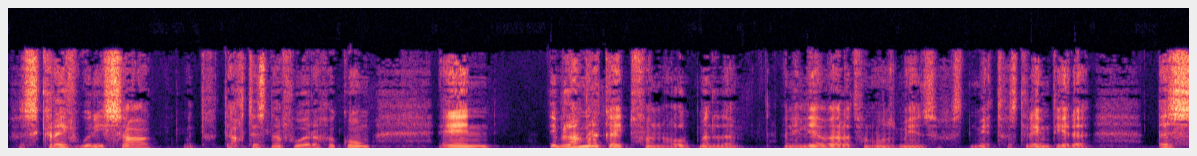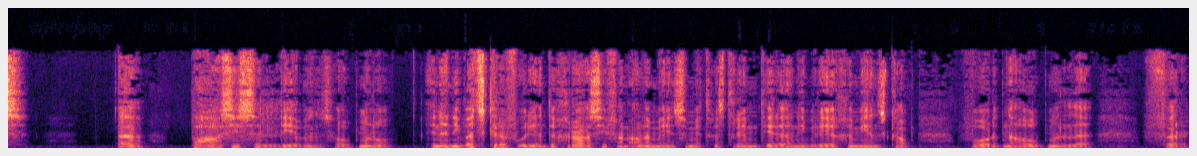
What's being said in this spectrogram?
geskryf oor die saak met gedagtes na vore gekom en die belangrikheid van hulpmiddels in die lewenswêreld van ons mense met gestremdhede is 'n basiese lewenshulpmiddel en in die Wetskrif oor die integrasie van alle mense met gestremdhede in die Hebreë gemeenskap word na hulpmiddels vir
